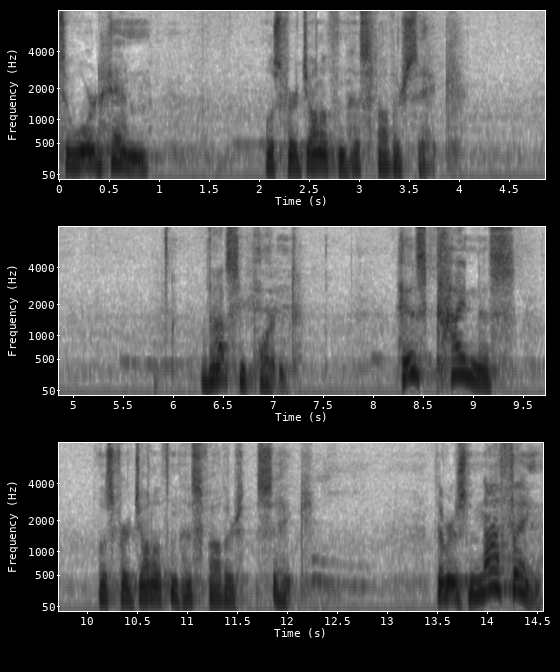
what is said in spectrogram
toward him was for Jonathan, his father's sake. That's important. His kindness was for Jonathan, his father's sake. There was nothing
